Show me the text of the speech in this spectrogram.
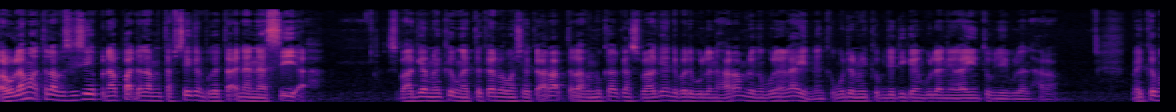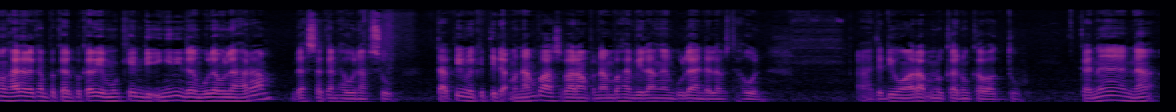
Para ulama telah bersisih pendapat dalam mentafsirkan perkataan nasiah. Sebahagian mereka mengatakan bahawa masyarakat Arab telah menukarkan sebahagian daripada bulan haram dengan bulan lain dan kemudian mereka menjadikan bulan yang lain itu menjadi bulan haram. Mereka menghalalkan perkara-perkara yang mungkin diingini dalam bulan-bulan haram berdasarkan hawa nafsu. Tapi mereka tidak menambah sebarang penambahan bilangan bulan dalam setahun. Ha, jadi orang Arab menukar-nukar waktu. Kerana nak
